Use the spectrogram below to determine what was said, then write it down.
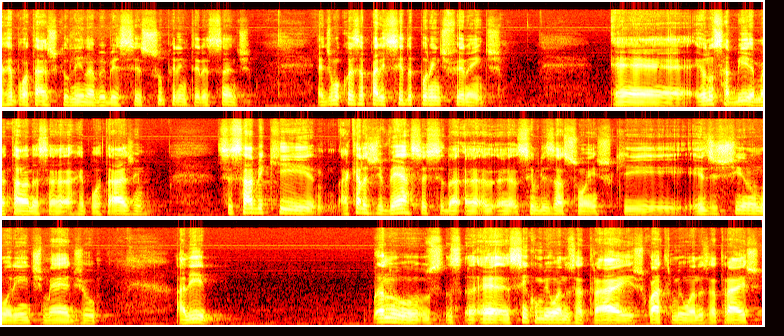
reportagem que eu li na BBC, super interessante, é de uma coisa parecida, porém diferente. É, eu não sabia, mas estava nessa reportagem. Se sabe que aquelas diversas eh, eh, civilizações que existiram no Oriente Médio ali anos, é, 5 mil anos atrás, 4 mil anos atrás,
